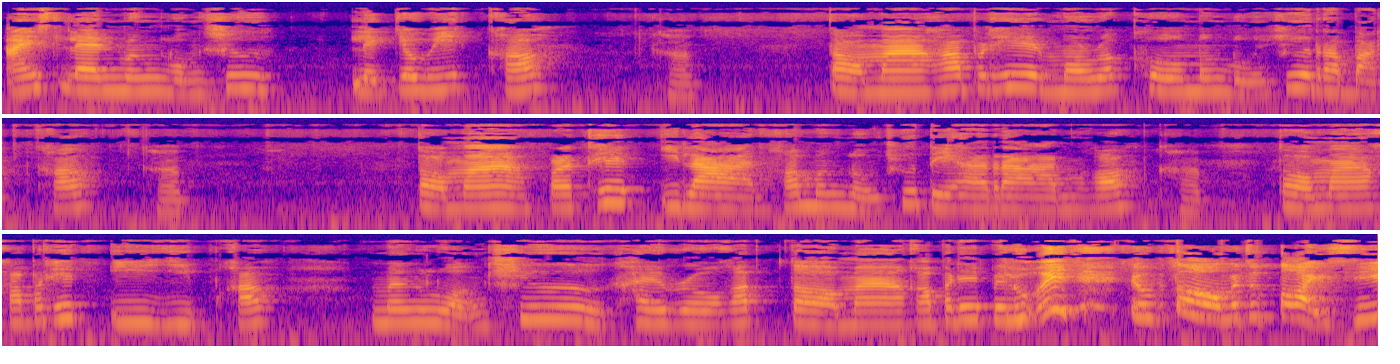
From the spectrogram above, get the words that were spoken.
ไอซ์แลนด์เมืองหลวงชื่อเรคยาวิกครับครับ ต่อมาครับประเทศโมร็อกโกเมืองหลวงชื่อราบัตครับครับ ต่อมาประเทศอิหร่านครับเมืองหลวงชื่อเตหะรานครับครับ ต่อมาครับประเทศอียิปต์ครับ เมืองหลวงชื่อไคโรครับต่อมาครับประเทศเปรูเอ้ยเดี๋ยวต่อมันจะต่อยสิ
